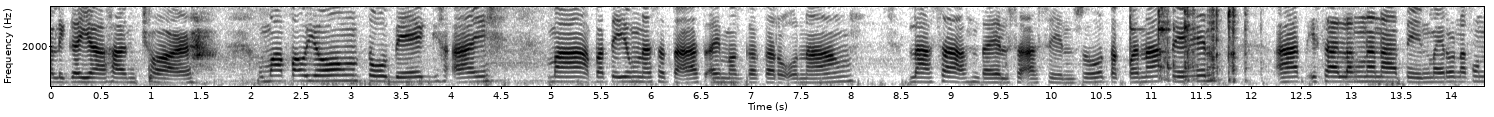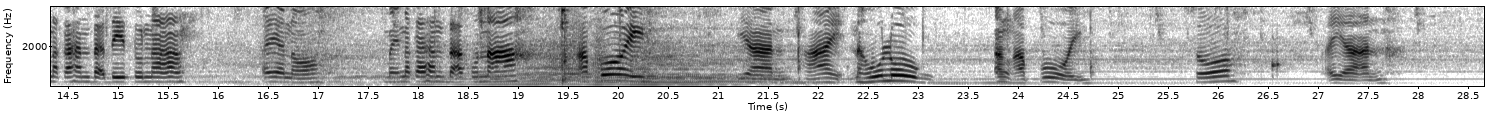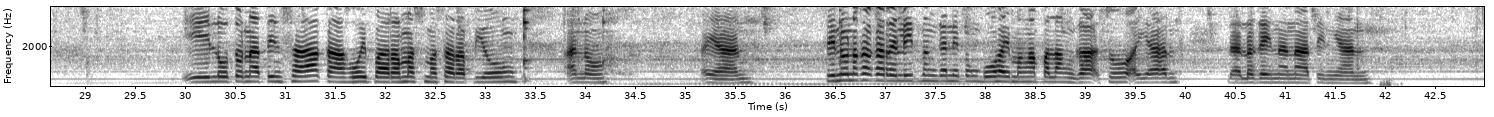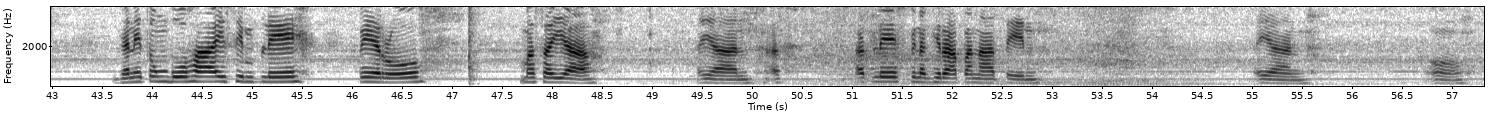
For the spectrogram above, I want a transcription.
kaligayahan char. Umapaw yung tubig ay ma, pati yung nasa taas ay magkakaroon ng lasa dahil sa asin. So, takpan natin at isa lang na natin. Mayroon akong nakahanda dito na ayan o. may nakahanda ako na apoy. Yan. Ay, nahulog ang apoy. So, ayan. Iluto natin sa kahoy para mas masarap yung ano. Ayan. Sino nakaka-relate ng ganitong buhay mga palangga? So, ayan. Lalagay na natin yan. Ganitong buhay, simple, pero masaya. Ayan. At, at least, pinaghirapan natin. Ayan. Oh.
